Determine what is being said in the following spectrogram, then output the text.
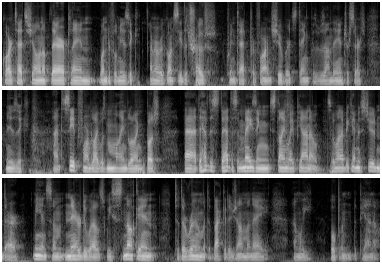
quartets showing up there playing wonderful music. I remember going to see the Trout Quintet perform Schubert's thing because it was on the Intercert music, and to see it performed live was mind blowing. But uh, they have this, they had this amazing Steinway piano. So when I became a student there, me and some ne'er do wells, we snuck in to the room at the back of the Jean Monnet, and we opened the piano.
